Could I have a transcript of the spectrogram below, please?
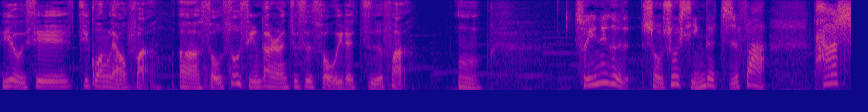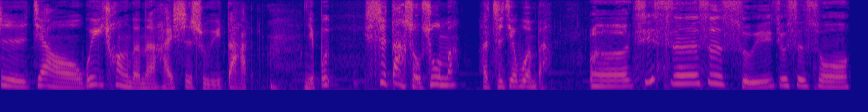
也有一些激光疗法啊。手术型当然就是所谓的植发，嗯。所以那个手术型的植发，它是叫微创的呢，还是属于大？也不是大手术吗？还直接问吧。呃，其实是属于就是说，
